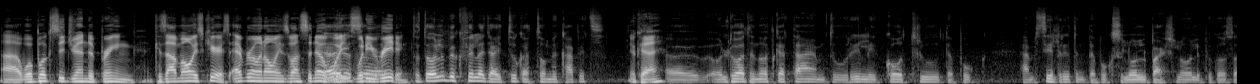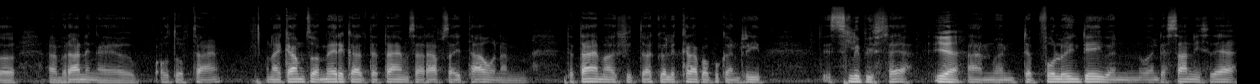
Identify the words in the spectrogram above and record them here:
Uh, what books did you end up bringing? Because I'm always curious. Everyone always wants to know what, yes, what are you reading? To the Olympic Village, I took Atomic Habits. Okay. Uh, although I did not get time to really go through the book, I'm still reading the book slowly by slowly because uh, I'm running uh, out of time. When I come to America, the times are upside down, and the time I should actually grab a book and read, the sleep is there. Yeah. And when the following day, when, when the sun is there,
